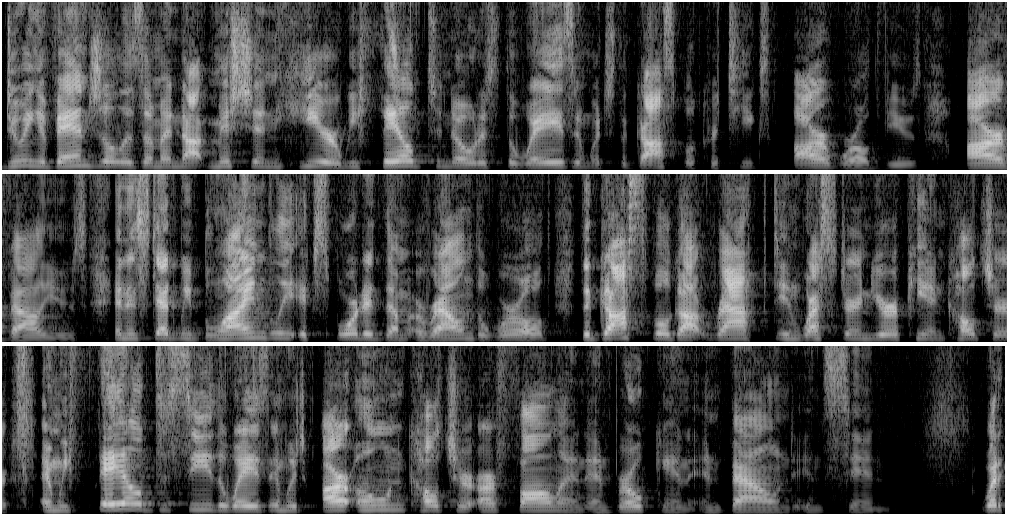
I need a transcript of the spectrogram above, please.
doing evangelism and not mission here, we failed to notice the ways in which the gospel critiques our worldviews, our values, and instead we blindly exported them around the world. The gospel got wrapped in Western European culture, and we failed to see the ways in which our own culture are fallen and broken and bound in sin. What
